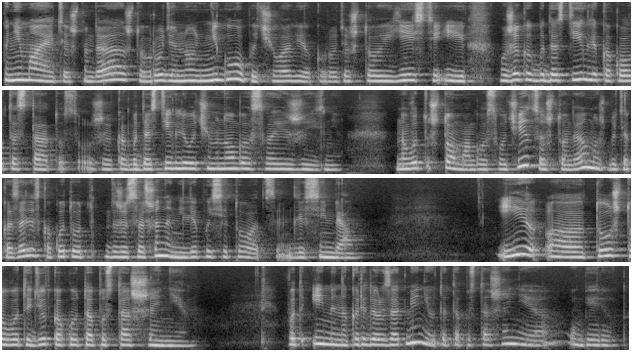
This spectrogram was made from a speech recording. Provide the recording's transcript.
понимаете, что да, что вроде ну не глупый человек, вроде что есть и уже как бы достигли какого-то статуса, уже как бы достигли очень много в своей жизни. Но вот что могло случиться, что, да, может быть, оказались в какой-то вот даже совершенно нелепой ситуации для себя и э, то, что вот идет какое-то опустошение. Вот именно коридор затмения вот это опустошение уберет.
